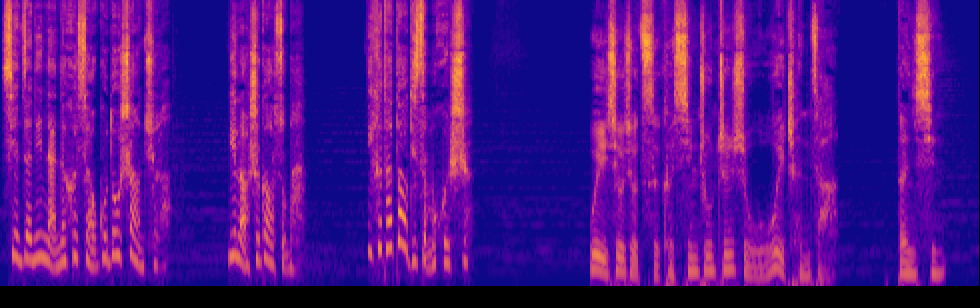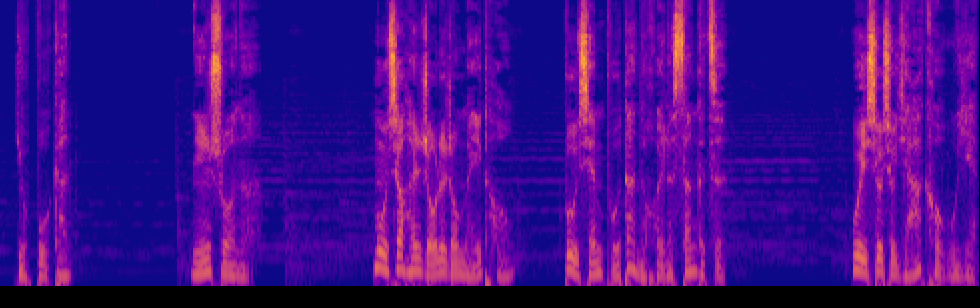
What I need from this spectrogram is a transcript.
现在你奶奶和小姑都上去了，你老实告诉妈，你和她到底怎么回事？魏秀秀此刻心中真是五味陈杂，担心又不甘。您说呢？穆萧寒揉了揉眉头。不咸不淡的回了三个字。魏秀秀哑口无言。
